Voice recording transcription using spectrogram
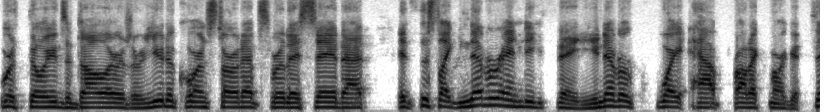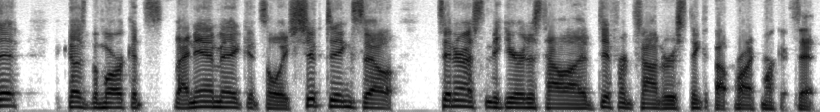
worth billions of dollars or unicorn startups where they say that it's this like never ending thing. You never quite have product market fit because the market's dynamic, it's always shifting. So it's interesting to hear just how uh, different founders think about product market fit.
